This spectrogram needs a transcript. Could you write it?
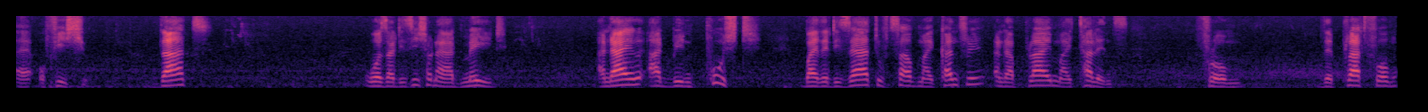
uh, official. That was a decision I had made and I had been pushed by the desire to serve my country and apply my talents from the platform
